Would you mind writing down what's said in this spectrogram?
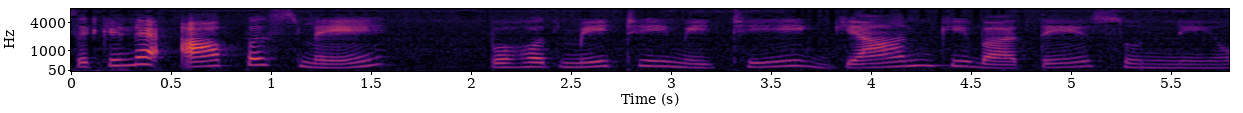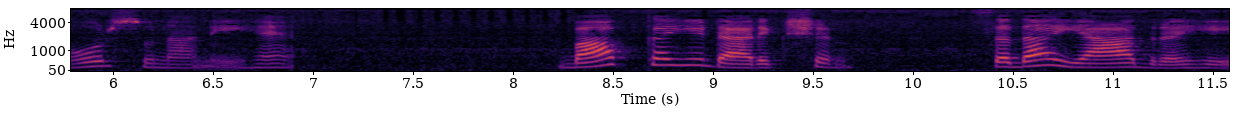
सेकंड है, आपस में बहुत मीठी मीठी ज्ञान की बातें सुननी और सुनानी है। बाप का ये डायरेक्शन सदा याद रहे।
